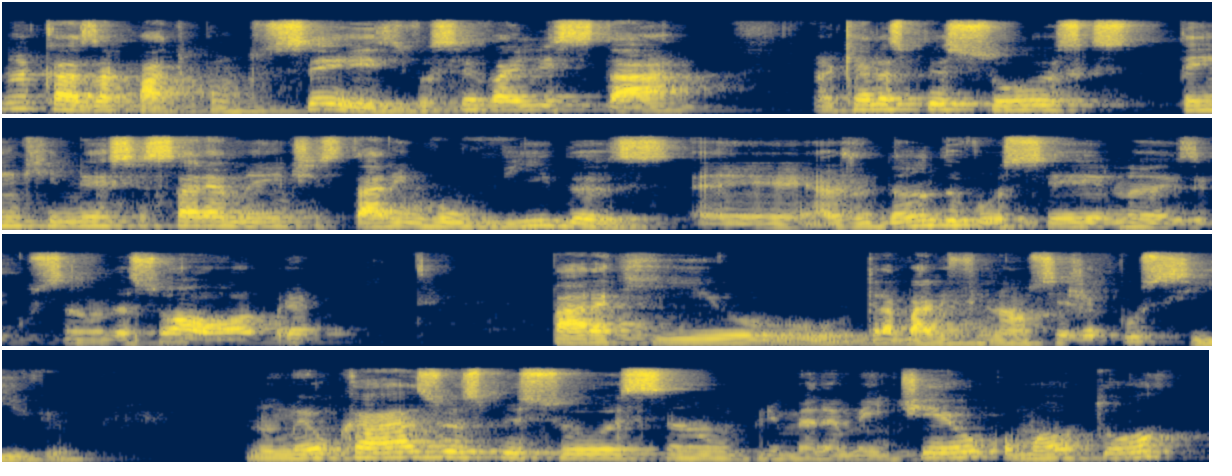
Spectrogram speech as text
Na casa 4.6, você vai listar aquelas pessoas que têm que necessariamente estar envolvidas, é, ajudando você na execução da sua obra, para que o trabalho final seja possível. No meu caso, as pessoas são primeiramente eu, como autor,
